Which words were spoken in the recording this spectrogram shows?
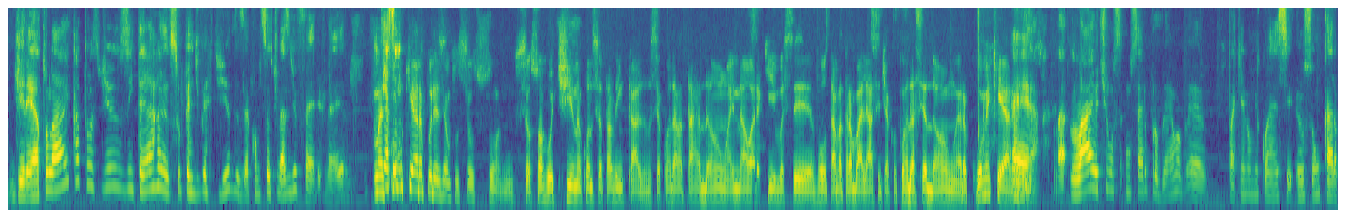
direto lá e 14 dias em terra, super divertidos. É como se eu estivesse de férias, né? Mas assim, como que era, por exemplo, o seu sono, seu, sua rotina quando você estava em casa? Você acordava tardão, aí na hora que você voltava a trabalhar, você tinha que acordar cedão. Era, como é que era? É, lá eu tinha um, um sério problema. É, para quem não me conhece, eu sou um cara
